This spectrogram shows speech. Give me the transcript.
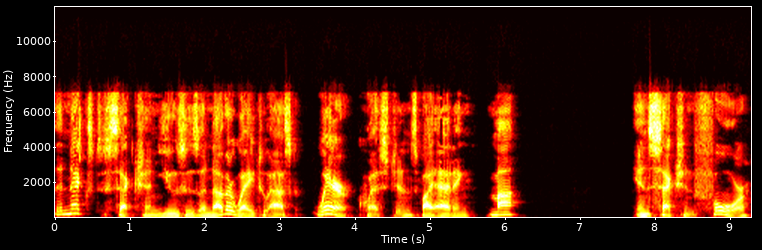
The next section uses another way to ask where questions by adding ma. In section 4,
